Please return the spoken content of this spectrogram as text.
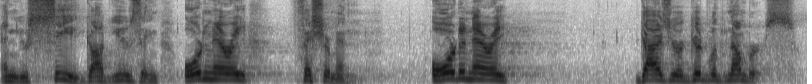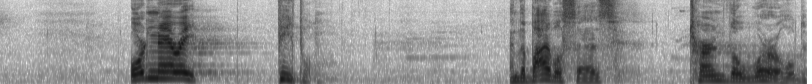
And you see God using ordinary fishermen, ordinary guys who are good with numbers, ordinary people. And the Bible says, turn the world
